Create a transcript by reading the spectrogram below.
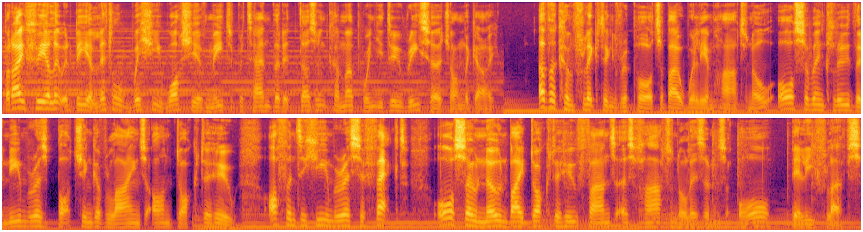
but I feel it would be a little wishy-washy of me to pretend that it doesn't come up when you do research on the guy. Other conflicting reports about William Hartnell also include the numerous botching of lines on Doctor Who, often to humorous effect, also known by Doctor Who fans as Hartnellisms or Billy Fluffs,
